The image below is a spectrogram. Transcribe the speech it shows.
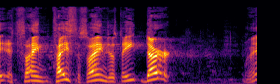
it's same, tastes the same, just eat dirt.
